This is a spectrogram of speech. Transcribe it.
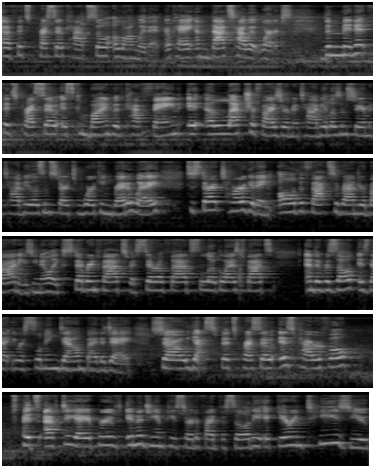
a Fitspresso capsule along with it, okay? And that's how it works. The minute Fitspresso is combined with caffeine, it electrifies your metabolism. So your metabolism starts working right away to start targeting all the fats around your bodies, you know, like stubborn fats, visceral fats, localized fats. And the result is that you are slimming down by the day. So yes, Fitspresso is powerful. It's FDA approved in a GMP certified facility. It guarantees you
